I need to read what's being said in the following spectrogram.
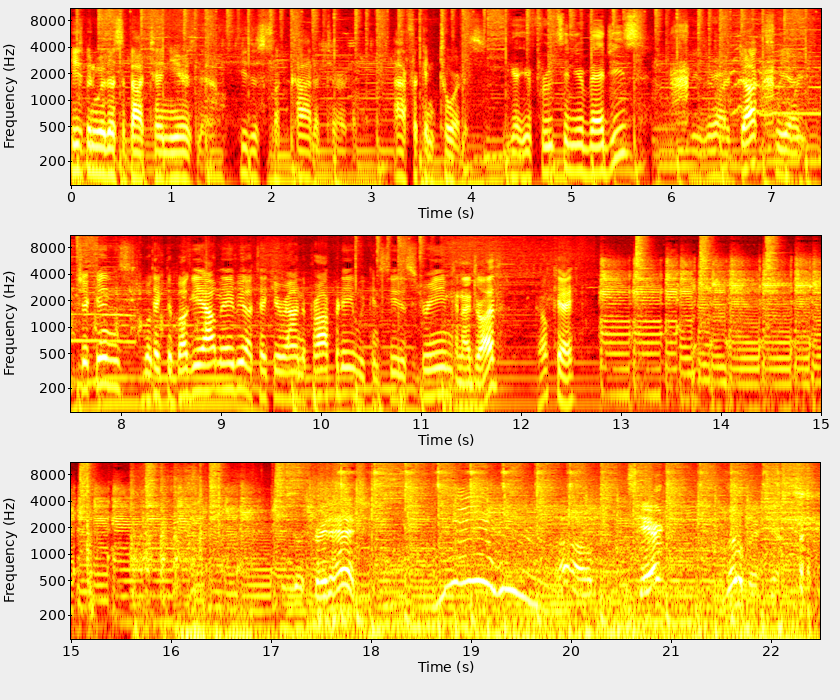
He's been with us about 10 years now. He's a sulcata turtle, African tortoise. You got your fruits and your veggies? These are our ducks. We have chickens. We'll take the buggy out maybe. I'll take you around the property. We can see the stream. Can I drive? Okay. And go straight ahead. Uh-oh. Scared? A little bit, yeah.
